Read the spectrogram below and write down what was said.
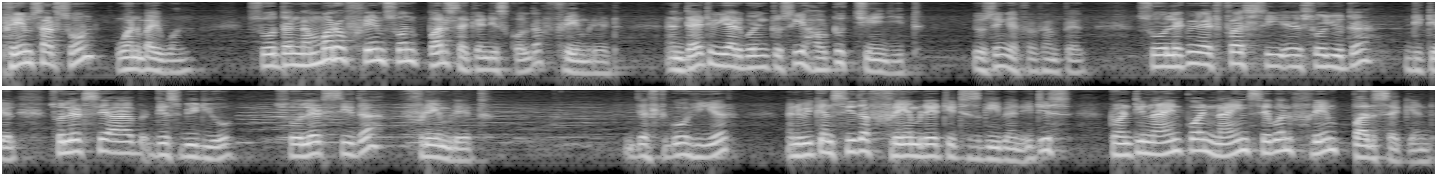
Frames are shown one by one. So the number of frames shown per second is called the frame rate. And that we are going to see how to change it using ffmpeg so let me at first see, uh, show you the detail. So let's say i have this video. So let's see the frame rate. Just go here and we can see the frame rate it is given. It is 29.97 frame per second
